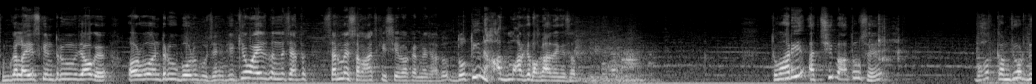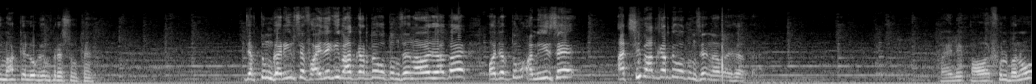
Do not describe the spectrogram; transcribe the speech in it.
तुम कल आइस के इंटरव्यू में जाओगे और वो इंटरव्यू बोर्ड पूछेंगे कि क्यों आइस बनना चाहते हो? सर, मैं समाज की सेवा करना चाहता हूँ। दो तीन हाथ मार के भगा देंगे सब। तुम्हारी अच्छी बातों से बहुत कमज़ोर दिमाग के लोग इंप्रेस होते हैं। जब तुम गरीब से फ़ायदे की बात करते हो, वो तुमसे नाराज़ हो जाता है, और जब तुम अमीर से अच्छी बात करते हो, वो तुमसे नाराज़ हो जाता है। पहले पावरफुल बनो,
